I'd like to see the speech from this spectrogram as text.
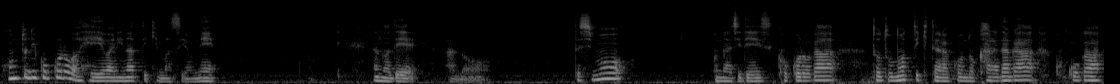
本当に心は平和になってきますよね。なのであの私も同じです心が整ってきたら今度体がここが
